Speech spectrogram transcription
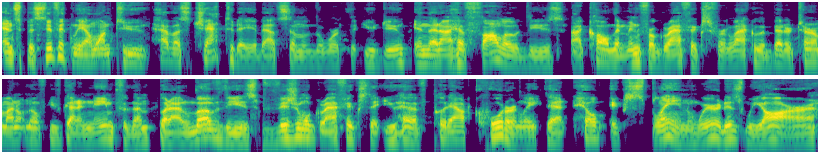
And specifically, I want to have us chat today about some of the work that you do, in that I have followed these, I call them infographics for lack of a better term. I don't know if you've got a name for them, but I love these visual graphics that you have put out quarterly that help explain where it is we are,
